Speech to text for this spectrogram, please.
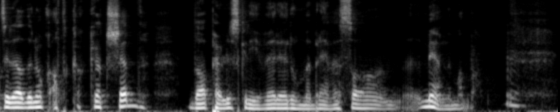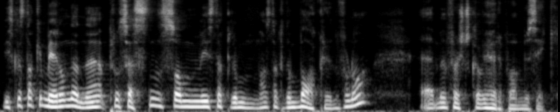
så, det hadde nok akkurat skjedd da Paulus skriver romerbrevet, så mener man da. Mm. Vi skal snakke mer om denne prosessen som vi om, har snakket om bakgrunnen for nå. Eh, men først skal vi høre på musikk.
